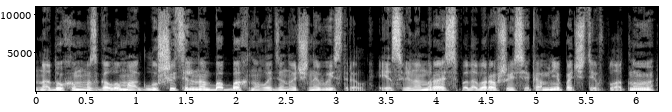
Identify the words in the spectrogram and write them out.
Над ухом мозголома оглушительно бабахнул одиночный выстрел, и свиномразь, подобравшаяся ко мне почти вплотную,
